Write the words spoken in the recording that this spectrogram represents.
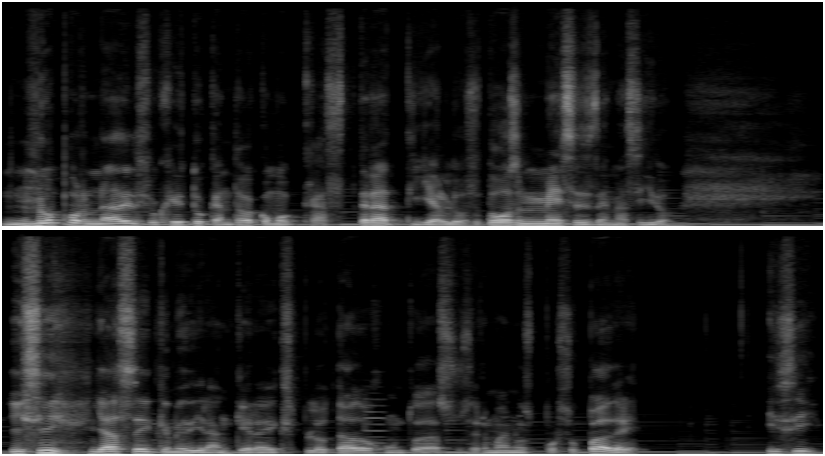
No por nada el sujeto cantaba como castrati a los dos meses de nacido. Y sí, ya sé que me dirán que era explotado junto a sus hermanos por su padre. Y sí,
